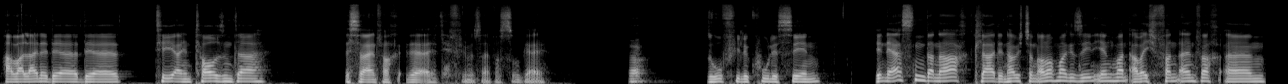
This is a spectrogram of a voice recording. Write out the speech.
aber alleine der, der T1000 da, das war einfach, der, der Film ist einfach so geil. Ja. So viele coole Szenen. Den ersten danach, klar, den habe ich dann auch noch mal gesehen irgendwann, aber ich fand einfach, ähm,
